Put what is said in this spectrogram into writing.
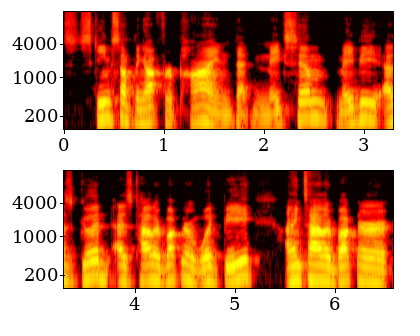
schemed something up for Pyne that makes him maybe as good as Tyler Buchner would be. I think Tyler Buchner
